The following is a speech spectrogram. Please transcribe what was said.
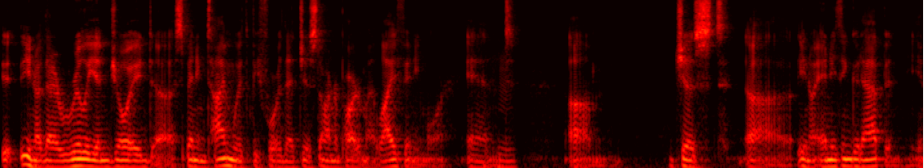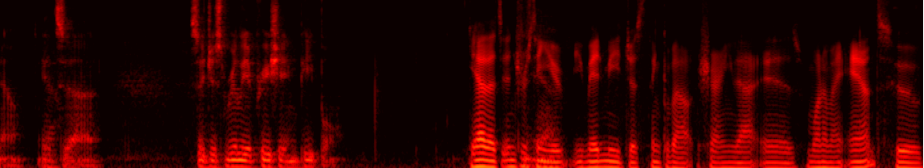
you know that I really enjoyed uh, spending time with before that just aren't a part of my life anymore, and mm-hmm. um, just uh, you know anything could happen. You know, yeah. it's uh, so just really appreciating people. Yeah, that's interesting. Yeah. You you made me just think about sharing that is one of my aunts who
